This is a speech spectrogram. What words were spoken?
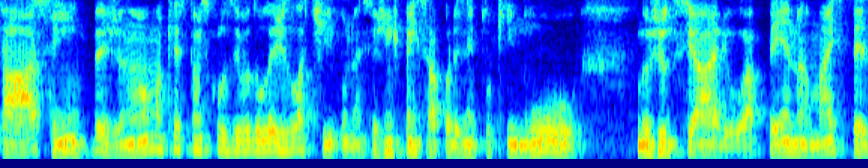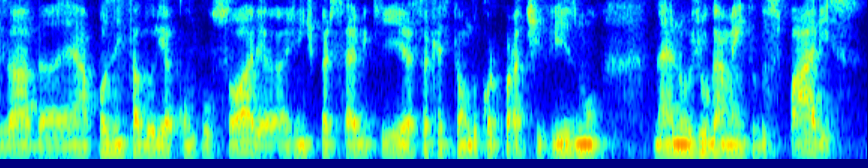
Ah, sim. Veja, não é uma questão exclusiva do legislativo, né? Se a gente pensar, por exemplo, que no, no judiciário a pena mais pesada é a aposentadoria compulsória, a gente percebe que essa questão do corporativismo, né, no julgamento dos pares,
